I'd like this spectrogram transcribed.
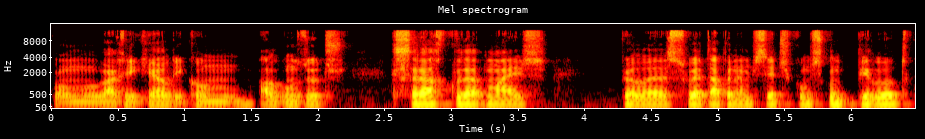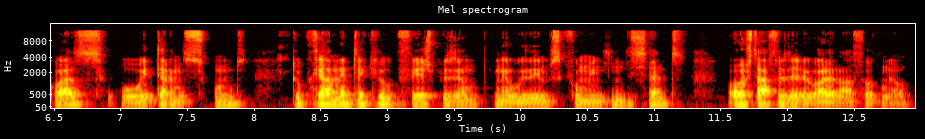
como o Barrichello e como alguns outros, que será recordado mais pela sua etapa na Mercedes como segundo piloto, quase, o eterno segundo do que realmente aquilo que fez, por exemplo, na Williams, que foi muito interessante, ou está a fazer agora na Alfa Romeo.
